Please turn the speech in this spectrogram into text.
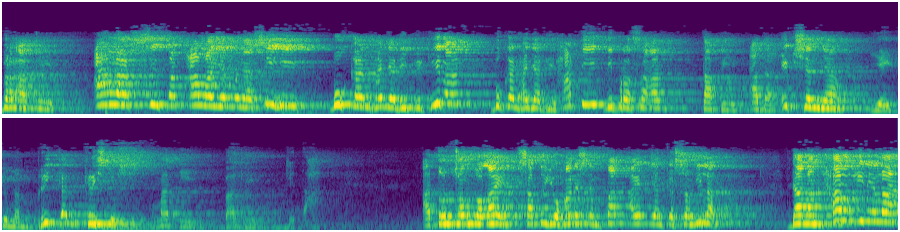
Berarti Allah sifat Allah yang mengasihi bukan hanya di pikiran, bukan hanya di hati, di perasaan, tapi ada actionnya yaitu memberikan Kristus mati bagi kita. Atau contoh lain, 1 Yohanes 4 ayat yang ke-9. Dalam hal inilah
